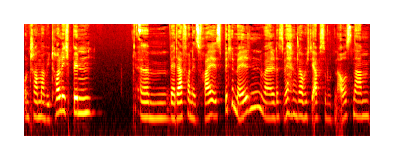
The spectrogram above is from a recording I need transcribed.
und schau mal, wie toll ich bin. Ähm, wer davon jetzt frei ist, bitte melden, weil das wären, glaube ich, die absoluten Ausnahmen.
